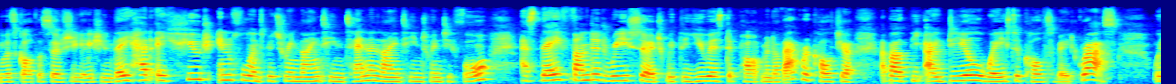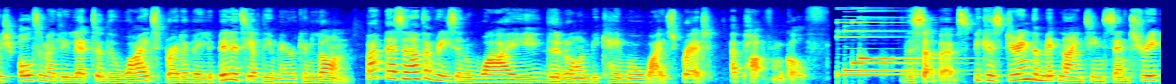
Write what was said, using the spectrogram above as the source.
US Golf Association, they had a huge influence between 1910 and 1924 as they funded research with the US Department of Agriculture about the ideal ways to cultivate grass, which ultimately led to the widespread availability of the American lawn. But there's another reason why the lawn became more widespread, apart from golf the suburbs because during the mid 19th century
